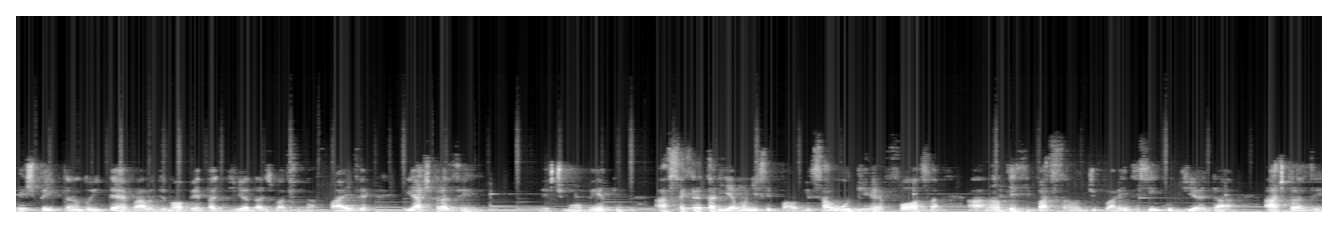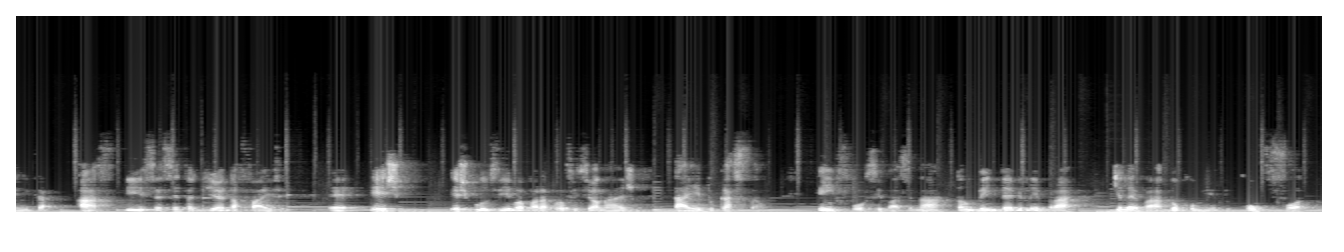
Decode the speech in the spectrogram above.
respeitando o intervalo de 90 dias das vacinas Pfizer e AstraZeneca. Neste momento, a Secretaria Municipal de Saúde reforça a antecipação de 45 dias da AstraZeneca e 60 dias da Pfizer. É ex exclusiva para profissionais da educação. Quem for se vacinar também deve lembrar de levar documento com foto.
